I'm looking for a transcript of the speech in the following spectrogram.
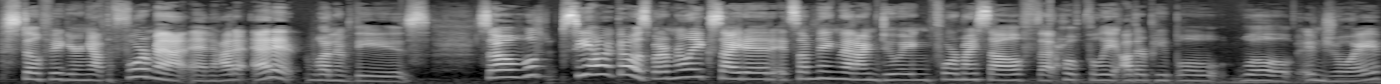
still figuring out the format and how to edit one of these. So we'll see how it goes, but I'm really excited. It's something that I'm doing for myself that hopefully other people will enjoy.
